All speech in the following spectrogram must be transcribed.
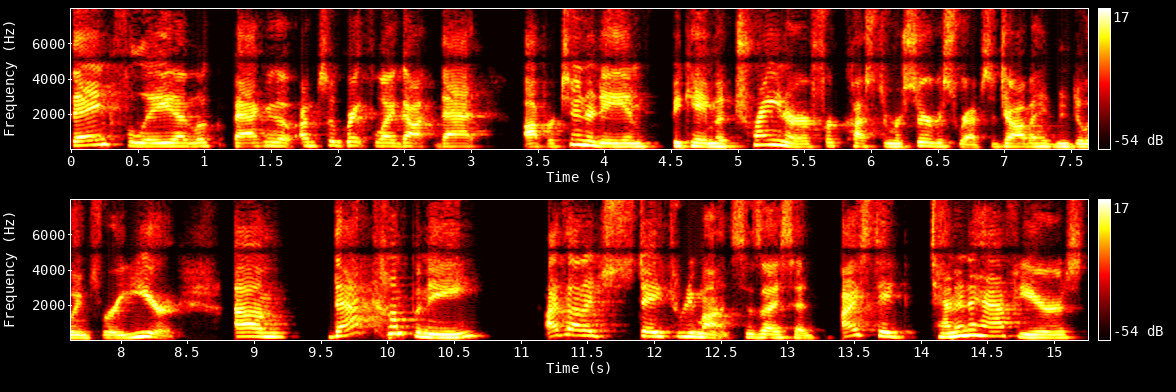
thankfully i look back and go i'm so grateful i got that opportunity and became a trainer for customer service reps a job i had been doing for a year um, that company i thought i'd stay three months as i said i stayed 10 and a half years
